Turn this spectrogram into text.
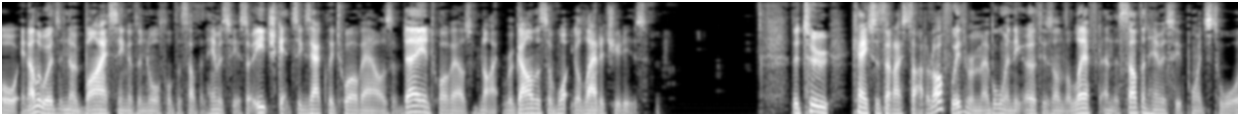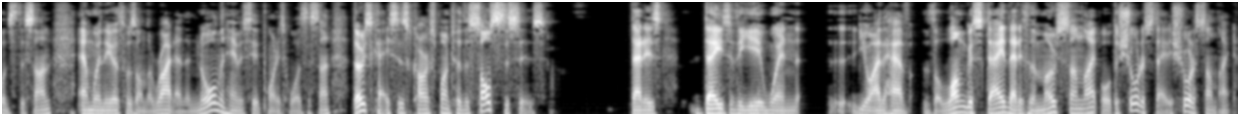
Or in other words, no biasing of the north or the southern hemisphere. So each gets exactly 12 hours of day and 12 hours of night, regardless of what your latitude is. The two cases that I started off with, remember when the Earth is on the left and the southern hemisphere points towards the sun, and when the Earth was on the right and the northern hemisphere pointed towards the sun, those cases correspond to the solstices. That is, days of the year when uh, you either have the longest day, that is the most sunlight, or the shortest day, the shortest sunlight.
